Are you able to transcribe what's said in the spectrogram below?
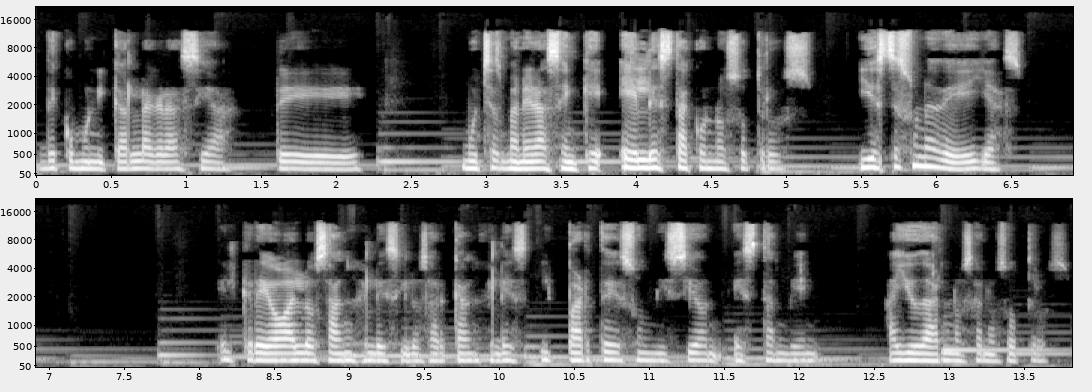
de comunicar la gracia, de muchas maneras en que Él está con nosotros y esta es una de ellas. Él creó a los ángeles y los arcángeles y parte de su misión es también ayudarnos a nosotros.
